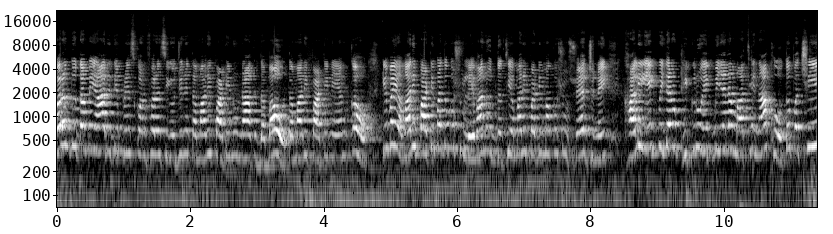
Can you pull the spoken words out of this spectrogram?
પરંતુ તમે આ રીતે પ્રેસ કોન્ફરન્સ યોજીને તમારી પાર્ટીનું નાક દબાવો, તમારી પાર્ટીને એમ કહો કે ભાઈ, અમારી પાર્ટીમાં તો કશું લેવાનું જ નથી, અમારી પાર્ટીમાં કશું છે જ નહીં. ખાલી એકબીજાનું ઠીકરું એકબીજાના માથે નાખો, તો પછી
